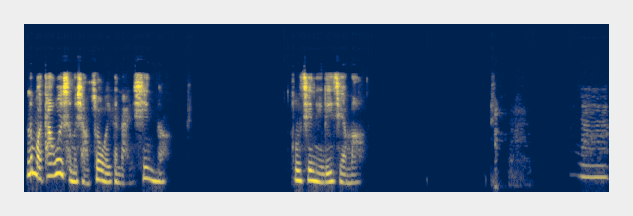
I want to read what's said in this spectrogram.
那么他为什么想作为一个男性呢？父亲，你理解吗？嗯。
